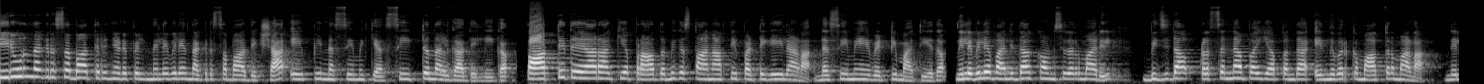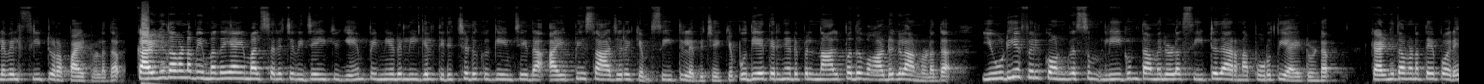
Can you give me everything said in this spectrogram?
തിരൂർ നഗരസഭാ തെരഞ്ഞെടുപ്പിൽ നിലവിലെ നഗരസഭാ അധ്യക്ഷ എ പി നസീമയ്ക്ക് സീറ്റ് നൽകാതെ ലീഗ്. പാർട്ടി തയ്യാറാക്കിയ പ്രാഥമിക സ്ഥാനാർത്ഥി പട്ടികയിലാണ് നസീമയെ വെട്ടിമാറ്റിയത്. നിലവിലെ വനിതാ കൌൺസിലർമാരിൽ ബിജിത പ്രസന്ന പയ്യാപ്പന്ത എന്നിവർക്ക് മാത്രമാണ് നിലവിൽ സീറ്റ് ഉറപ്പായിട്ടുള്ളത്. കഴിഞ്ഞ തവണ വിമതയായി മത്സരിച്ച് വിജയിക്കുകയും പിന്നീട് ലീഗിൽ തിരിച്ചെടുക്കുകയും ചെയ്ത ഐ പി സാജരയ്ക്കും സീറ്റ് ലഭിച്ചേക്കും. പുതിയ തിരഞ്ഞെടുപ്പിൽ നാൽപ്പത് വാർഡുകളാണുള്ളത്. യു ഡി എഫിൽ കോൺഗ്രസും ലീഗും തമ്മിലുള്ള സീറ്റ് ധാരണ പൂർത്തിയായിട്ടുണ്ട്. കഴിഞ്ഞ തവണത്തെ പോലെ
